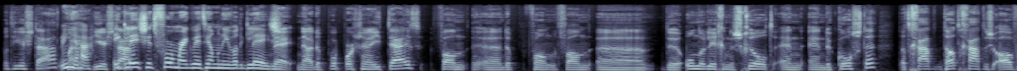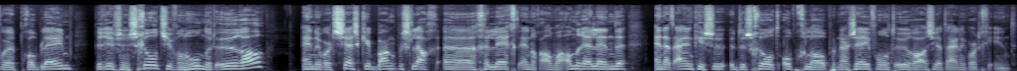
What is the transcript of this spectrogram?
Wat hier staat. Maar ja, hier staat... ik lees dit voor, maar ik weet helemaal niet wat ik lees. Nee, nou de proportionaliteit van, eh, de, van, van eh, de onderliggende schuld en, en de kosten. Dat gaat, dat gaat dus over het probleem. Er is een schuldje van 100 euro. En er wordt zes keer bankbeslag eh, gelegd en nog allemaal andere ellende. En uiteindelijk is de schuld opgelopen naar 700 euro als die uiteindelijk wordt geïnd.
